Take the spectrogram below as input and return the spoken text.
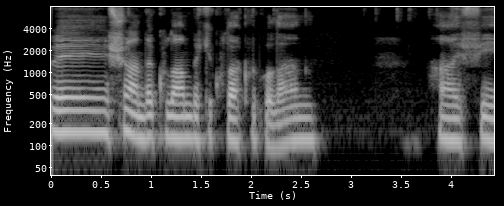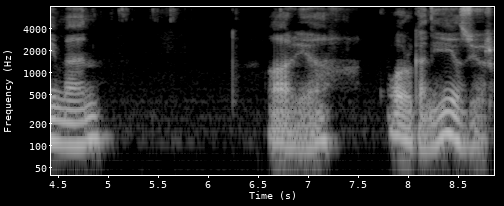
Ve şu anda kulağımdaki kulaklık olan Hi-Fi Man Aria Organi'yi yazıyorum.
